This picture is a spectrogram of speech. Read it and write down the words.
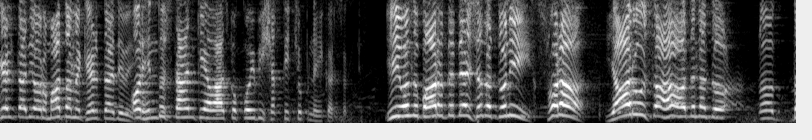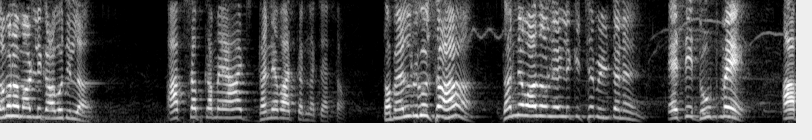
ಕೇಳ್ತಾ ಇದೀವಿ ಅವರ ಮಾತನ್ನ ಕೇಳ್ತಾ ಇದೀವಿ और हिंदुस्तान की आवाज को कोई भी शक्ति चुप नहीं कर सकती ಈ ಒಂದು ಭಾರತ ದೇಶದ ಧ್ವನಿ ಸ್ವರ ಯಾರೂ ಸಹ ಅದನ್ನ ದ- ಆ, ದಮನ ಮಾಡ್ಲಿಕ್ಕೆ ಆಗೋದಿಲ್ಲ आप सबका मैं आज धन्यवाद करना चाहता हूं ತಮ್ಮೆಲ್ರಿಗೂ ಸಹ ಧನ್ಯವಾದವನ್ನು ಹೇಳಲಿಕ್ಕೆ ಇಚ್ಛೆ ಬೀಳ್ತೇನೆ ऐसी धूप में आप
